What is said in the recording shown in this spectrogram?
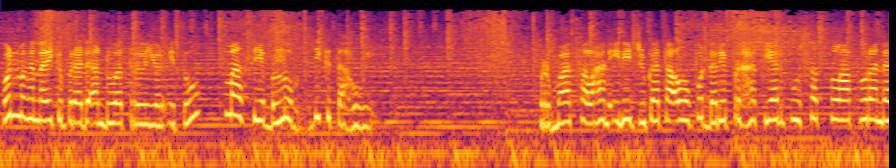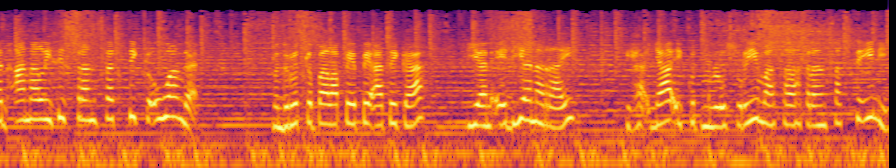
Pun mengenai keberadaan 2 triliun itu masih belum diketahui. Permasalahan ini juga tak luput dari perhatian Pusat Pelaporan dan Analisis Transaksi Keuangan. Menurut Kepala PPATK, Dian Ediana Rai, pihaknya ikut menelusuri masalah transaksi ini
